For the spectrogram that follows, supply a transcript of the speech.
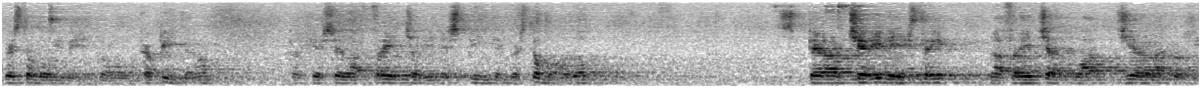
questo movimento, capite no? Perché se la freccia viene spinta in questo modo, per arcieri destri la freccia qua girerà così,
